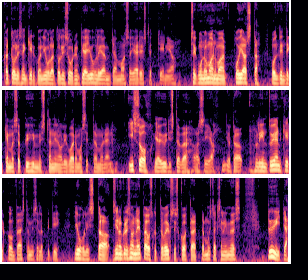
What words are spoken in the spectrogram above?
katolisen kirkon juhlat oli suurimpia juhlia, mitä maassa järjestettiin. Ja se kun oman maan pojasta oltiin tekemässä pyhimystä, niin oli varmasti tämmöinen iso ja yhdistävä asia, jota lintujen kirkkoon päästämisellä piti juhlistaa. Siinä on kyllä sellainen epäuskottava yksityiskohta, että muistaakseni myös pyitä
